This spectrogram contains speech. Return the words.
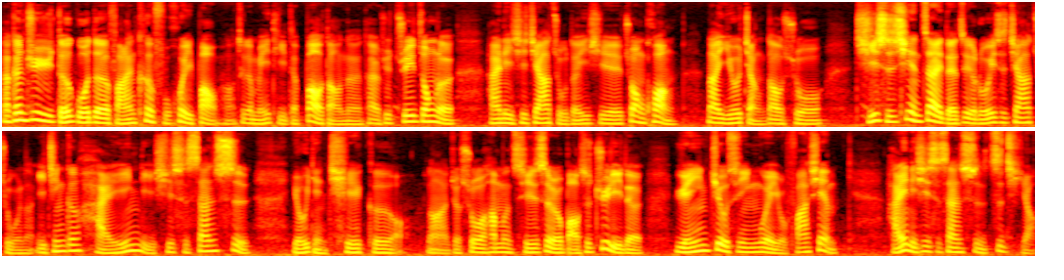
那根据德国的法兰克福汇报啊，这个媒体的报道呢，他有去追踪了海因里希家族的一些状况。那也有讲到说，其实现在的这个罗伊斯家族呢，已经跟海因里希十三世有一点切割哦。那就说他们其实是有保持距离的原因，就是因为有发现海因里希十三世自己啊。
